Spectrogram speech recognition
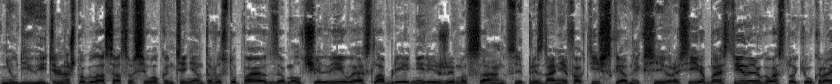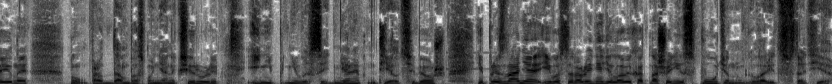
Неудивительно, что голоса со всего континента выступают за молчаливое ослабление режима санкций, признание фактической аннексии России областей на юго-востоке Украины, ну, правда, Донбасс мы не аннексировали и не, не воссоединяли, это я от себя уж, и признание и восстановление деловых отношений с Путиным, говорится в статье.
